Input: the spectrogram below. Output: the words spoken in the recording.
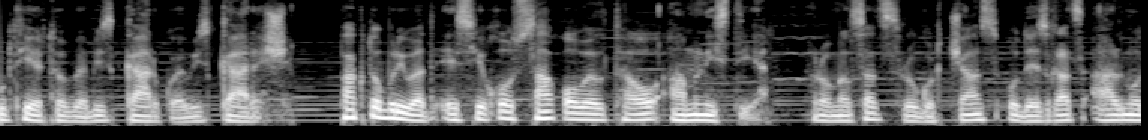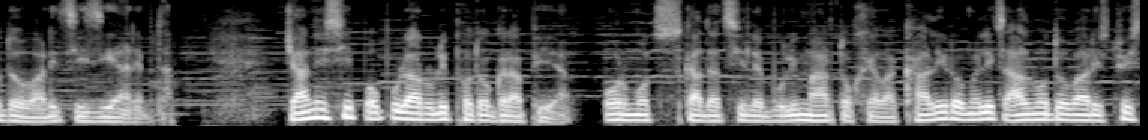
ურთიერთობების გარკვევის გარეშე. ფაქტობრივად ეს იყო საყოველთაო ამნისტია, რომელსაც როგორც ჩანს, ოდესღაც ალმოდოვარიც იზიარებდა. ჯანისი პოპულარული ფოტოგრაფია, 40-ს გადაცილებული მარტოხელა ქალი, რომელიც ალმოდოვარისთვის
